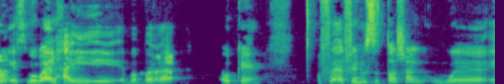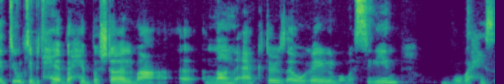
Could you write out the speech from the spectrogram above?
هو اسمه بقى الحقيقي إيه؟ ببغاء okay. في 2016 وانت قلتي بحب أشتغل مع non actors أو غير الممثلين وبحيث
